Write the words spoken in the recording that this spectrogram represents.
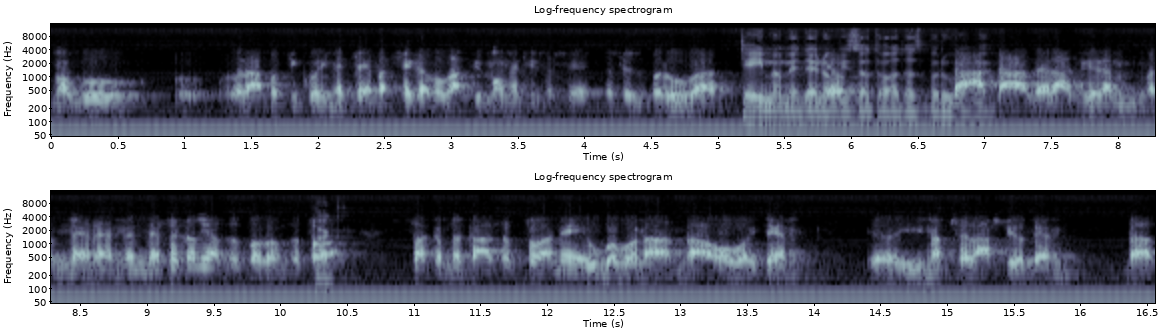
многу работи кои не треба сега во вакви моменти да се да се зборуваат. Ке имаме денови за тоа да зборуваме. Да, да, разбирам. Не, не, не, не сакам јас да зборувам за тоа. Так. Сакам да кажам тоа не е убаво на на овој ден и на целашниот ден да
